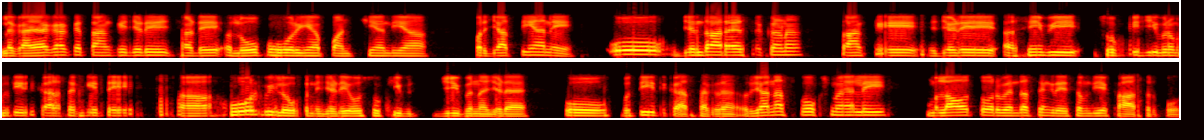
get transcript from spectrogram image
ਲਗਾਇਆ ਗਿਆ ਕਿ ਤਾਂ ਕਿ ਜਿਹੜੇ ਸਾਡੇ ਅਲੋਪ ਹੋ ਰਹੀਆਂ ਪੰਛੀਆਂ ਦੀਆਂ ਪ੍ਰਜਾਤੀਆਂ ਨੇ ਉਹ ਜਿੰਦਾ ਰਹਿ ਸਕਣ ਤਾਂ ਕਿ ਜਿਹੜੇ ਅਸੀਂ ਵੀ ਸੁਖੀ ਜੀਵਨ ਬਤੀਤ ਕਰ ਸਕੀਏ ਤੇ ਹੋਰ ਵੀ ਲੋਕ ਨੇ ਜਿਹੜੇ ਉਹ ਸੁਖੀ ਜੀਵਨ ਆ ਜਿਹੜਾ ਉਹ ਬਤੀਤ ਕਰ ਸਕਣ। ਰੋਜ਼ਾਨਾ ਸਪੋਕਸਮੈਨ ਲਈ ਮਲੌਤ ਤੋਂ ਰਵਿੰਦਰ ਸਿੰਘ ਰੇਸ਼ਮ ਦੀ ਇਹ ਖਾਸ ਰਿਪੋਰਟ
